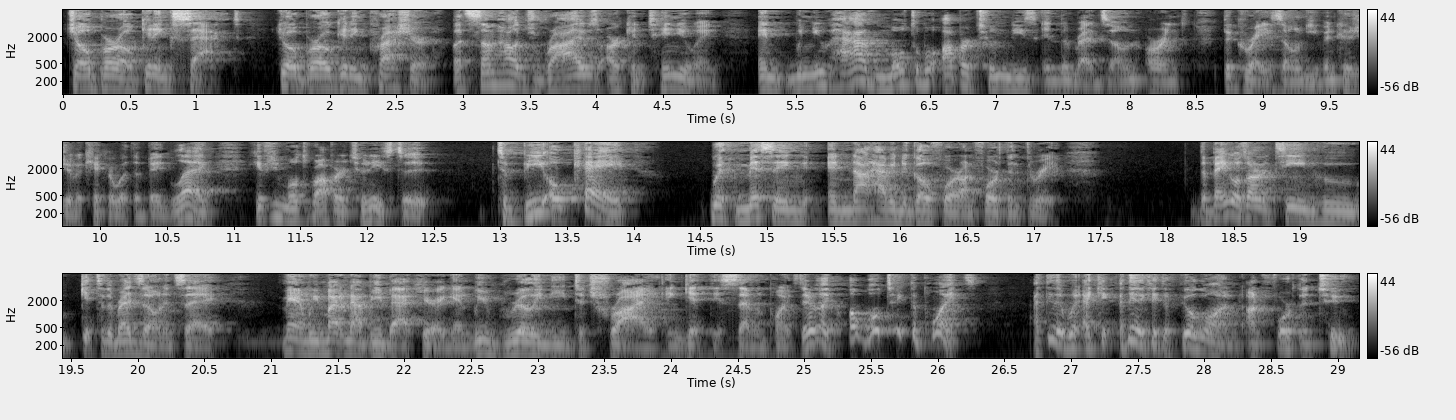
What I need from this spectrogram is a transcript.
Joe Burrow getting sacked, Joe Burrow getting pressure, but somehow drives are continuing. And when you have multiple opportunities in the red zone or in the gray zone, even because you have a kicker with a big leg, it gives you multiple opportunities to to be okay with missing and not having to go for it on fourth and three. The Bengals aren't a team who get to the red zone and say, "Man, we might not be back here again. We really need to try and get these seven points." They're like, "Oh, we'll take the points." I think they went, I think they take the field goal on, on fourth and two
